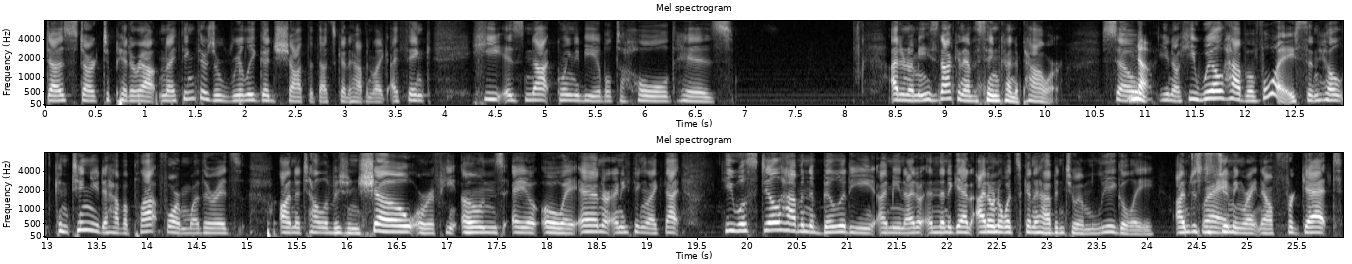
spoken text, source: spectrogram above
does start to pitter out, and I think there's a really good shot that that's going to happen. Like I think he is not going to be able to hold his. I don't know. I mean, he's not going to have the same kind of power. So No. you know, he will have a voice, and he'll continue to have a platform, whether it's on a television show or if he owns AOAN or anything like that. He will still have an ability. I mean, I don't. And then again, I don't know what's going to happen to him legally. I'm just Right. assuming right now. Forget,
